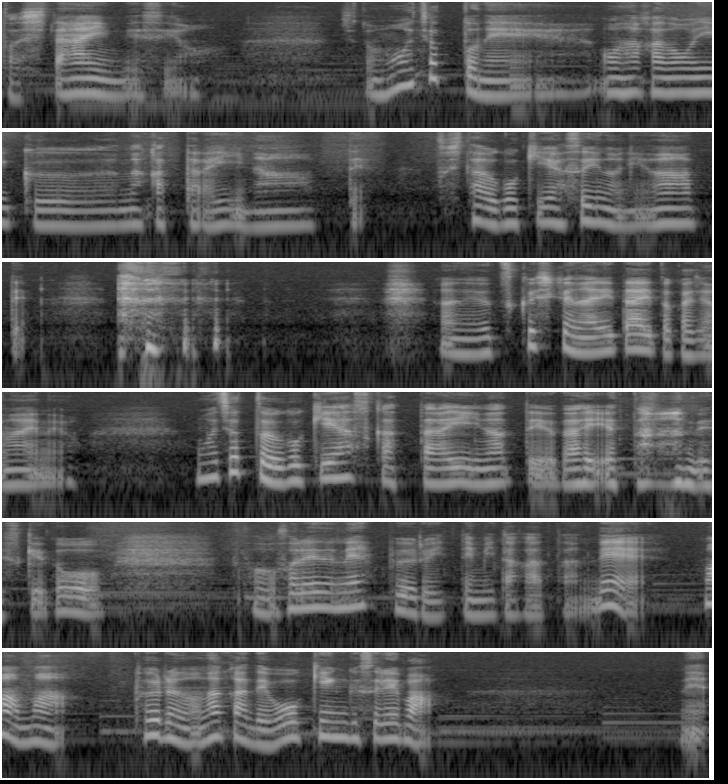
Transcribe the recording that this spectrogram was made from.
トしたいんですよ。もうちょっとねお腹のお肉なかったらいいなって。そしたら動きやすいのになって。あの、ね、美しくなりたいとかじゃないのよ。もうちょっと動きやすかったらいいなっていうダイエットなんですけどそうそれでねプール行ってみたかったんでまあまあプールの中でウォーキングすればね、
